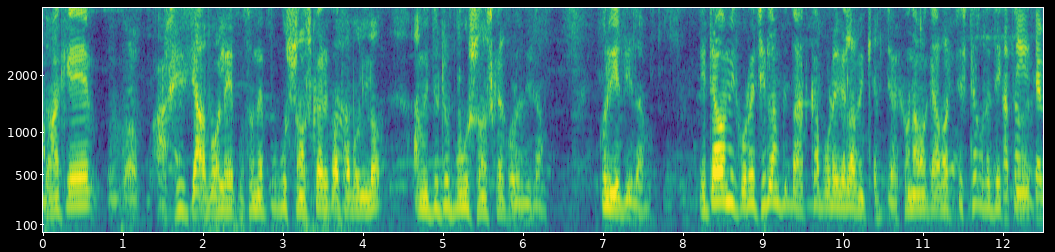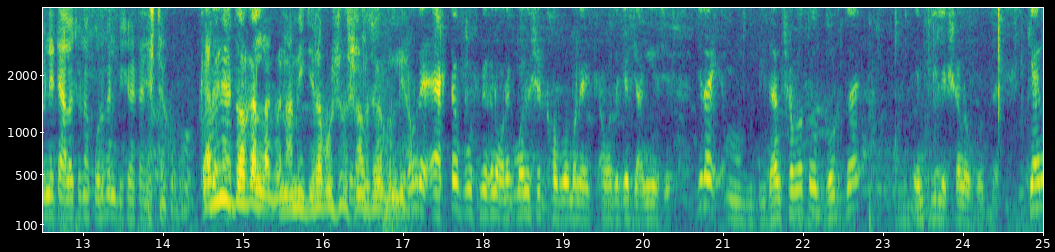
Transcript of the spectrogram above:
আমাকে আশিস যা বলে প্রথমে পুকুর সংস্কারের কথা বলল আমি দুটো পুকুর সংস্কার করে দিলাম করিয়ে দিলাম। এটাও আমি করেছিলাম কিন্তু আটকা পড়ে গেলাম আমি এখন আমাকে আবার চেষ্টা করে দেখতে হবে। ক্যাবিনেটে আলোচনা করবেন বিষয়টা চেষ্টা করব। ক্যাবিনেট দরকার লাগবে না আমি জেলা পরিষদের সঙ্গে আলোচনা আমাদের একটা প্রশ্ন এখানে অনেক মানুষের খবর মানে আমাদেরকে জানিয়েছে যেটা উম, বিধানসভাতেও ভোট দেয় এমপি ইলেকশনও ভোট দেয়। কেন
